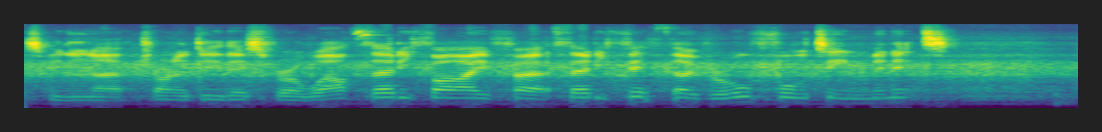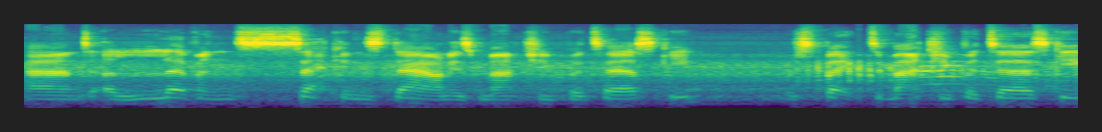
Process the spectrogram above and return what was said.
He's been uh, trying to do this for a while. 35, uh, 35th overall, 14 minutes and 11 seconds down is Maciej Paterski. Respect to Maciej Paterski,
